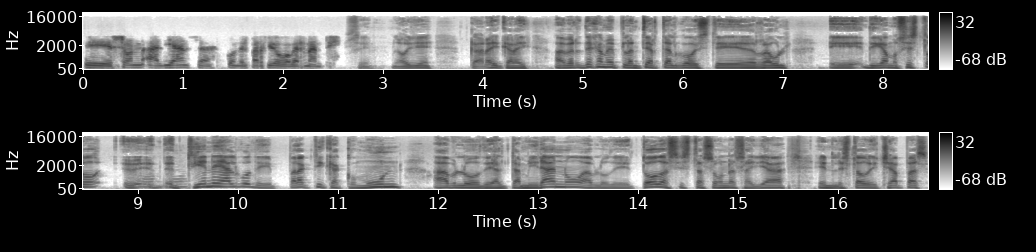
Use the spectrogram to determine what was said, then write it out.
eh, son alianza con el partido gobernante. Sí, oye, caray, caray. A ver, déjame plantearte algo, este Raúl. Eh, digamos, esto eh, tiene algo de práctica común. Hablo de Altamirano, hablo de todas estas zonas allá en el estado de Chiapas.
